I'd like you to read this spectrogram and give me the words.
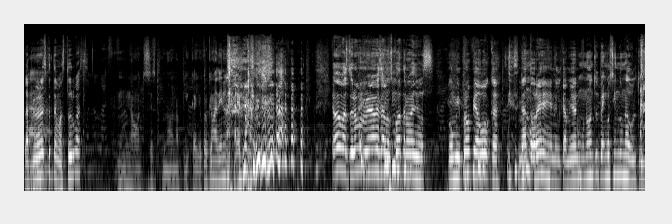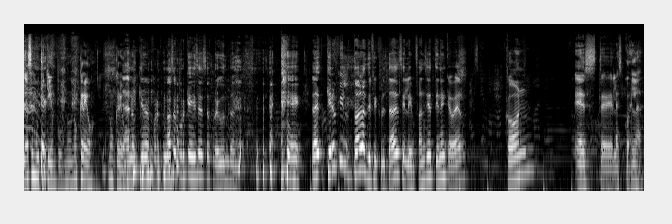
¿La primera vez que te masturbas? No, entonces no, no aplica. Yo creo que más bien en la prepa. Yo me masturbé por primera vez a los cuatro años. Con mi propia boca. Me como- atoré en el camión. Como no, entonces vengo siendo un adulto desde hace mucho tiempo. No, no creo. No creo. Ya no quiero, por- no sé por qué hice esa pregunta. La- quiero que todas las dificultades de la infancia tienen que ver con este la escuela.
